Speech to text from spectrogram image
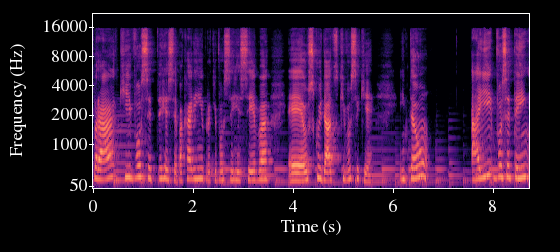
para que você receba carinho, para que você receba é, os cuidados que você quer. Então, aí você tem,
